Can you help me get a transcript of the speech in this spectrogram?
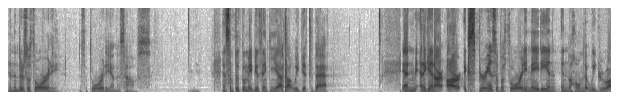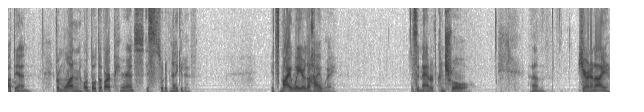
And then there's authority. There's authority in this house. And some people may be thinking, yeah, I thought we'd get to that. And, and again, our, our experience of authority, maybe in, in the home that we grew up in, from one or both of our parents, is sort of negative. It's my way or the highway. It's a matter of control. Um, Sharon and I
